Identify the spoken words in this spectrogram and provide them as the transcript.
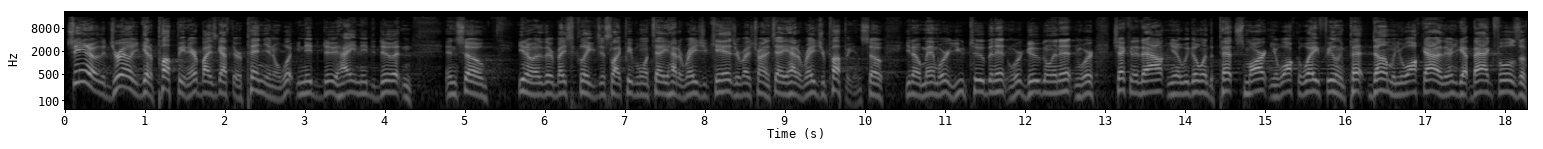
So, you know the drill, you get a puppy, and everybody's got their opinion on what you need to do, how you need to do it. And, and so, you know, they're basically just like people want to tell you how to raise your kids. Everybody's trying to tell you how to raise your puppy. And so, you know, man, we're YouTubing it and we're Googling it and we're checking it out. You know, we go into PetSmart and you walk away feeling pet dumb when you walk out of there and you got bagfuls of,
